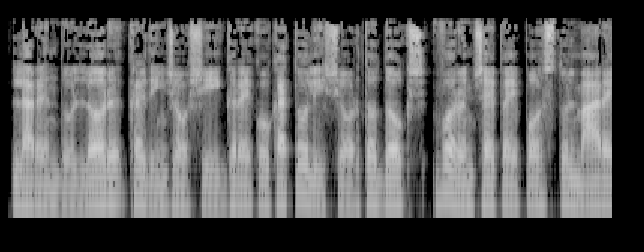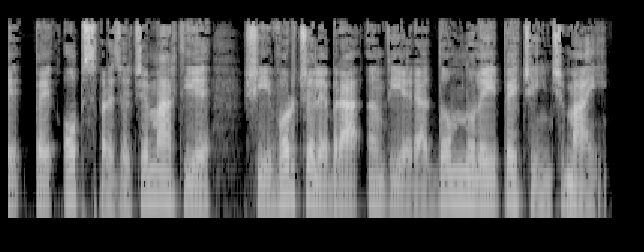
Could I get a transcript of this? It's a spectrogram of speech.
La rândul lor, credincioșii greco-catolici și ortodoxi vor începe postul mare pe 18 martie și vor celebra învierea Domnului pe 5 mai.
